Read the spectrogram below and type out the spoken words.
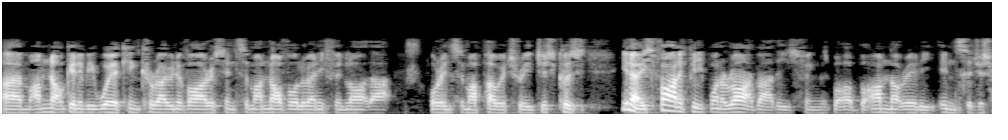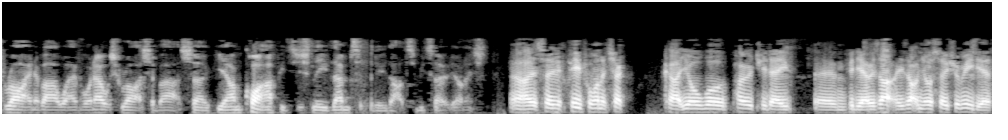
um, I'm not going to be working coronavirus into my novel or anything like that or into my poetry just because, you know, it's fine if people want to write about these things, but, but I'm not really into just writing about what everyone else writes about. So yeah, I'm quite happy to just leave them to do that, to be totally honest. Uh, so if people want to check your World Poetry Day um, video, is that is that on your social media?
